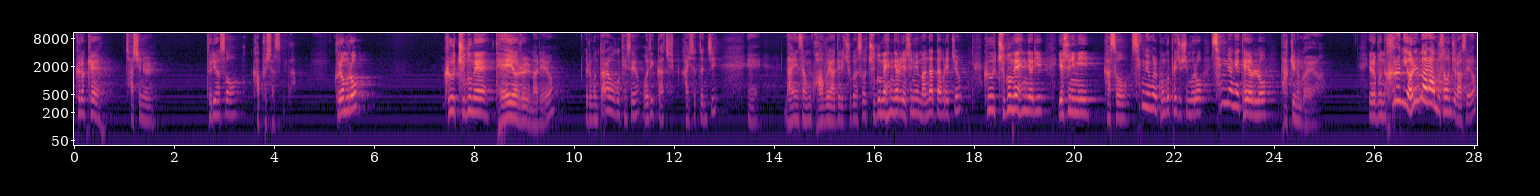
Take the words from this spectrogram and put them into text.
그렇게 자신을 들여서 갚으셨습니다. 그러므로 그 죽음의 대열을 말이에요. 여러분 따라오고 계세요? 어디까지 가셨던지? 예, 나인성 과부의 아들이 죽어서 죽음의 행렬을 예수님이 만났다 그랬죠? 그 죽음의 행렬이 예수님이 가서 생명을 공급해 주심으로 생명의 대열로 바뀌는 거예요. 여러분 흐름이 얼마나 무서운 줄 아세요?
